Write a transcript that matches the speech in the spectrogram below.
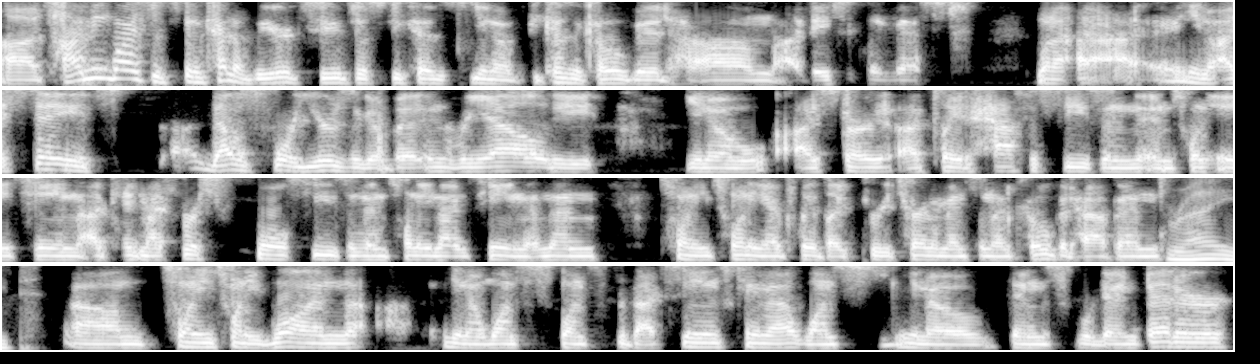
uh, timing wise, it's been kind of weird too, just because you know because of COVID, um, I basically missed when I, I you know I say it's that was four years ago, but in reality you know, I started, I played half a season in 2018. I played my first full season in 2019. And then 2020, I played like three tournaments and then COVID happened. Right. Um, 2021, you know, once, once the vaccines came out, once, you know, things were getting better,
